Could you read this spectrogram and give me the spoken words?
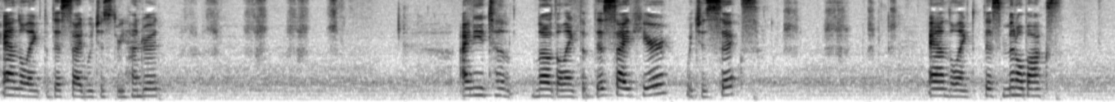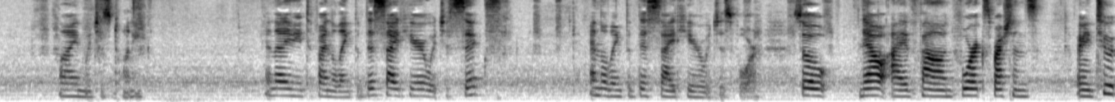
and the length of this side, which is 300, I need to know the length of this side here, which is 6, and the length of this middle box line, which is 20. And then I need to find the length of this side here, which is 6, and the length of this side here, which is 4. So now I've found four expressions, I mean two,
